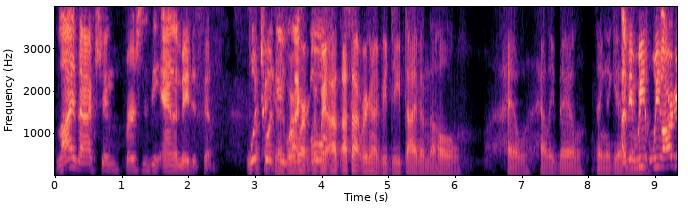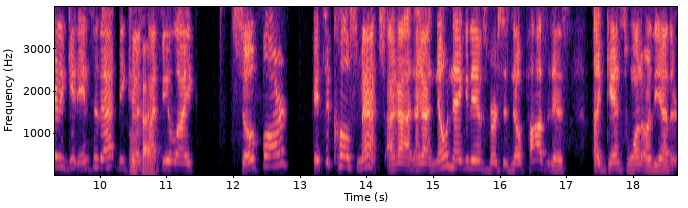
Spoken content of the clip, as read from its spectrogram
live action versus the animated film. Which Okay, one do you We're- like we're- more? we- I, I thought we were going to be deep diving the whole Hail Halle Bale thing again. I mean, we, we are going to get into that because Okay. I feel like so far it's a close match. I got I got no negatives versus no positives against one or the the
